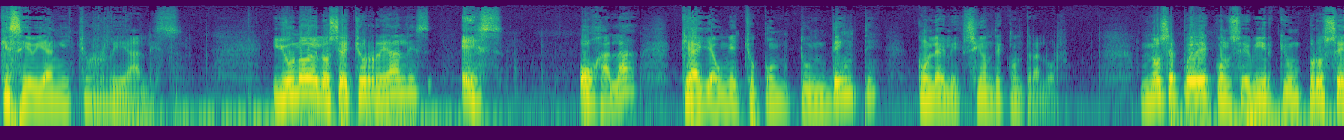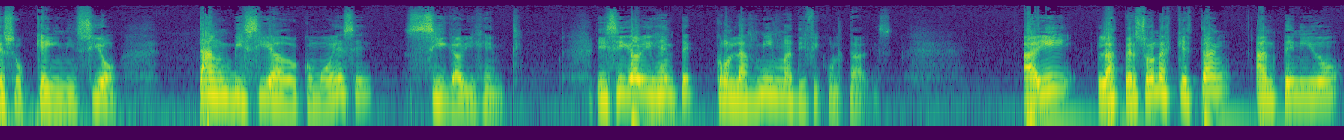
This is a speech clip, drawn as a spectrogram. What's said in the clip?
que se vean hechos reales. Y uno de los hechos reales es, ojalá, que haya un hecho contundente con la elección de Contralor. No se puede concebir que un proceso que inició tan viciado como ese siga vigente. Y siga vigente con las mismas dificultades. Ahí las personas que están han tenido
